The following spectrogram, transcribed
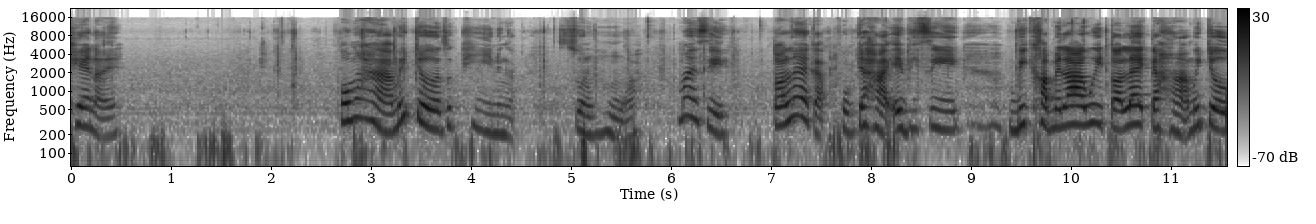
แค่ไหน ผมหาไม่เจอสักทีหนึ่งอะส่วนหัว ไม่สิ ตอนแรกอะผมจะหา APC Big Camera วิตอนแรกแต่หาไม่เจอ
